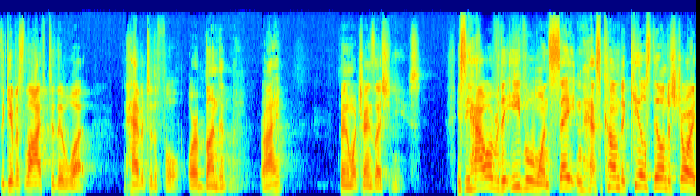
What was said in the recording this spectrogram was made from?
To give us life to the what? And Have it to the full or abundantly, right? Depending on what translation you use. You see, however, the evil one, Satan, has come to kill, steal, and destroy.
